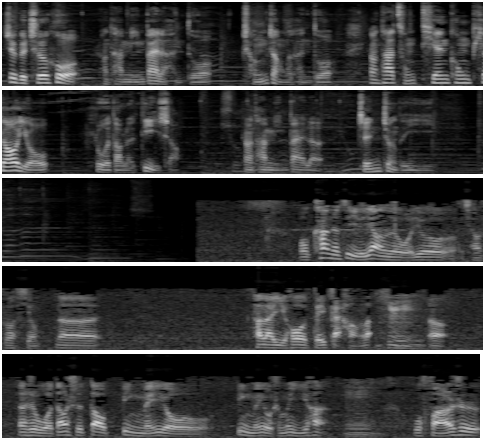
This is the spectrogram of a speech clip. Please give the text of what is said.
这个车祸让他明白了很多，成长了很多，让他从天空飘游，落到了地上，让他明白了真正的意义。”我看着自己的样子，我就想说：“行，那看来以后得改行了。”嗯啊，但是我当时倒并没有，并没有什么遗憾。嗯，我反而是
